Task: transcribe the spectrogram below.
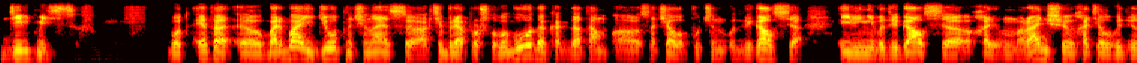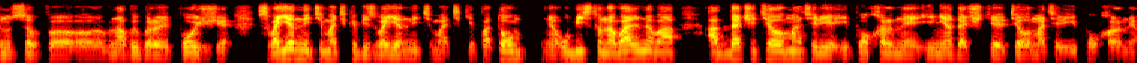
9 месяцев. Вот эта э, борьба идет, начиная с октября прошлого года, когда там э, сначала Путин выдвигался или не выдвигался, раньше хотел выдвинуться в, э, на выборы позже, с военной тематикой, без военной тематики, потом убийство Навального, отдача тела матери и похороны, и не отдача тела матери и похороны,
